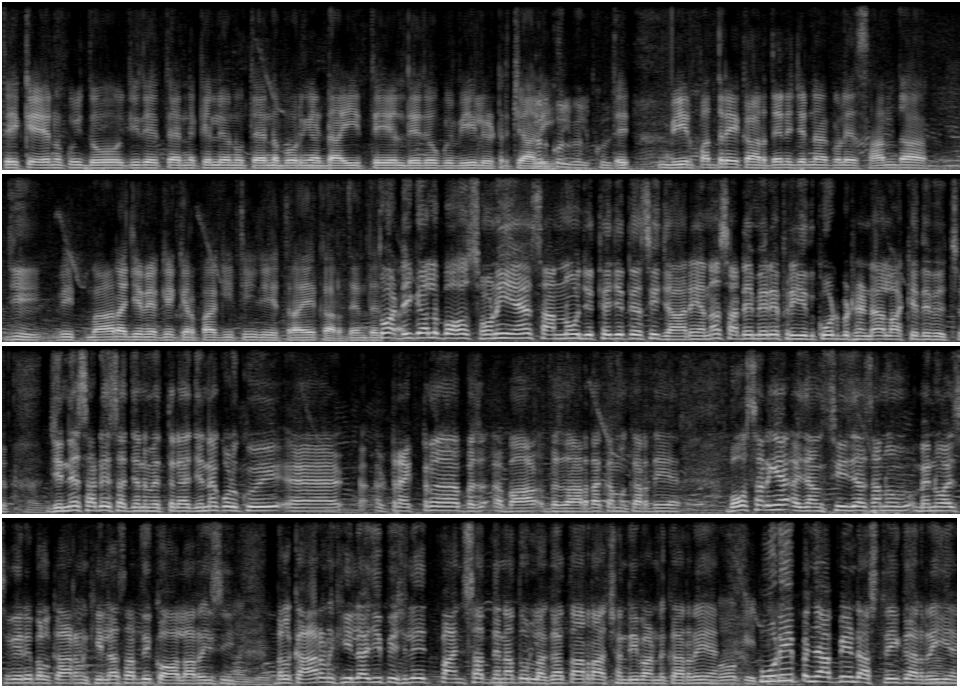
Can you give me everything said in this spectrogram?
ਤੇ ਕਿਸੇ ਨੂੰ ਕੋਈ ਦੋ ਜਿਹਦੇ ਤਿੰਨ ਕਿੱਲੇ ਨੂੰ ਤਿੰਨ ਬੋਰੀਆਂ ਡਾਈ ਤੇਲ ਦੇ ਦਿਓ ਕੋਈ 20 ਲੀਟਰ 40 ਬਿਲਕੁਲ, ਬਿਲਕੁਲ ਤੇ ਵੀਰ ਪੱਧਰੇ ਕਰਦੇ ਨੇ ਜਿਨ੍ਹਾਂ ਕੋਲੇ ਸੰਦ ਆ। ਜੀ। ਵੀ ਮਹਾਰਾਜ ਜਿਵੇਂ ਅੱਗੇ ਕਿਰਪਾ ਕੀਤੀ ਤੇ ਇਸ ਤਰ੍ਹਾਂ ਇਹ ਕਰ ਦਿੰਦੇ ਤੁਹਾਡੀ ਗੱਲ ਬਹੁਤ ਸੋਹਣੀ ਹੈ। ਸਾਨੂੰ ਜਿੱਥੇ ਜਿੱਥੇ ਅਸੀਂ ਜਾ ਰਹੇ ਹਾਂ ਨਾ ਸਾਡੇ ਮੇਰੇ ਫਰੀਦਕੋਟ ਬਠਿੰਡਾ ਇਲਾਕੇ ਦੇ ਵਿੱਚ ਜਿੰਨੇ ਸਾਡੇ ਸੱਜਣ ਮਿੱਤਰ ਹੈ ਜਿਨ੍ਹਾਂ ਕੋਲ ਕੋਈ ਅਹ, ਟਰੈਕਟਰ ਬਜ਼- ਬਾ- ਬਾਜ਼ਾਰ ਦਾ ਕੰਮ ਕਰਦੇ ਆ। ਬਹੁਤ ਸਾਰੀਆਂ ਏਜੰਸੀਜ਼ ਆ ਸਾਨੂੰ ਮੈਨੂੰ ਅੱਜ ਸਵੇਰੇ ਬਲਕਾਰਨ ਖੀਲਾ ਸਾਹਿਬ ਦੀ ਕਾਲ ਆ ਰਹੀ ਸੀ। ਬਲਕਾਰਨ ਖੀਲਾ ਜੀ ਪਿਛਲੇ 5-7 ਦਿਨਾਂ ਤੋਂ ਲਗਾਤਾਰ ਰਾਸ਼ਨ ਦੀ ਵੰਡ ਕਰ ਰਹੇ ਬਹੁਤ ਕੀਤੀ। ਪੂਰੀ ਪੰਜਾਬੀ ਇੰਡਸਟਰੀ ਕਰ ਰਹੀ ਹੈ।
